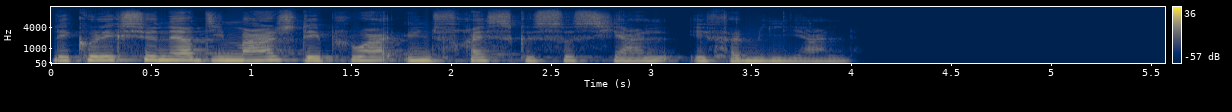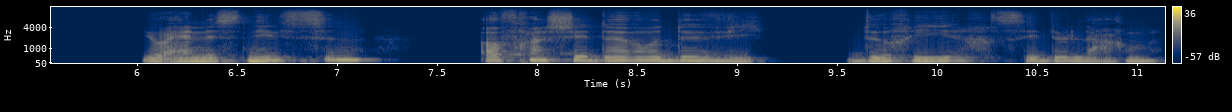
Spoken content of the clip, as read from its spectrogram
les collectionneurs d'images déploient une fresque sociale et familiale. Johannes Nielsen offre un chef-d'œuvre de vie, de rires et de larmes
